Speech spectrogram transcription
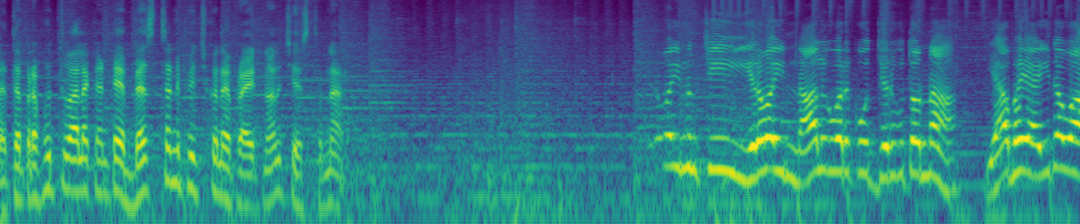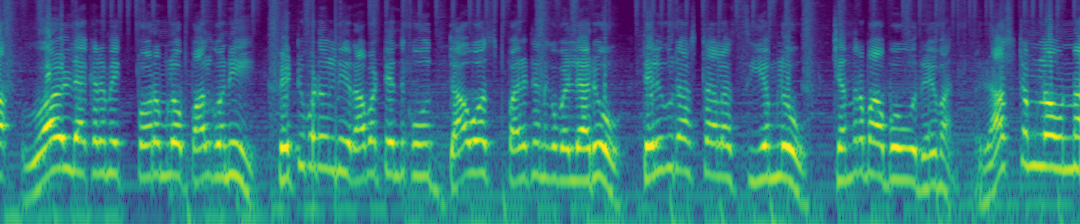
గత ప్రభుత్వాల కంటే బెస్ట్ అనిపించుకునే ప్రయత్నాలు చేస్తున్నారు. ఇరవై నుంచి ఇరవై నాలుగు వరకు జరుగుతున్న యాభై ఐదవ వరల్డ్ ఎకనామిక్ ఫోరంలో పాల్గొని పెట్టుబడుల్ని రాబట్టేందుకు దావోస్ పర్యటనకు వెళ్ళారు తెలుగు రాష్ట్రాల సీఎంలు చంద్రబాబు రేవంత్. రాష్ట్రంలో ఉన్న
